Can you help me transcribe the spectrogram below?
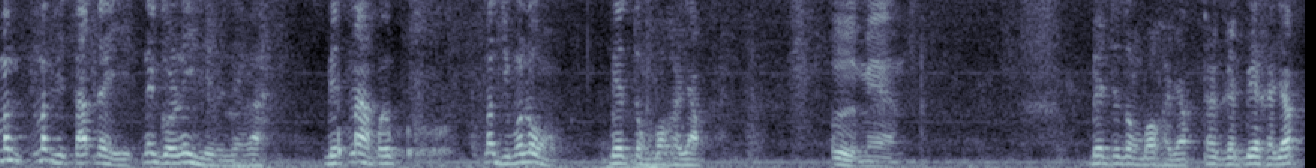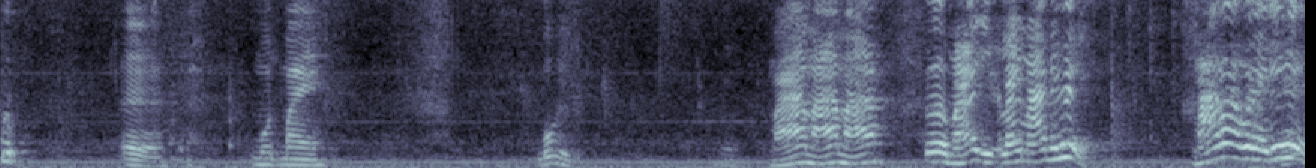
มันมันสิตัดได้ในกรณีสิเป็นยังไงเบ็ดมาปุ๊บมันสิมาลง เบ็ดต้องบ่ขยับ เออแมนเบ็ดจะต้องบ่ขยับ ถ้าเกิดเบ็ดขยับปุ๊บเออ หมุดไม่บุ้ยหมาหมาหมาเออหมาอีกอะไรหมานี่เฮ้ยหมามาไปไหนดิเฮ้ย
